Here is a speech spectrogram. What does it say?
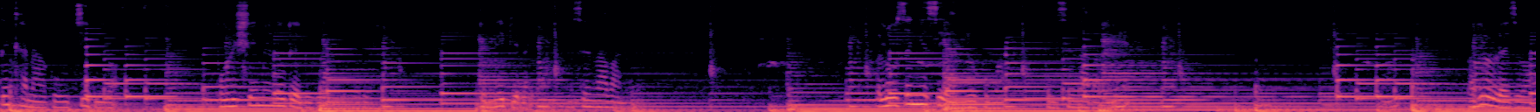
တင့်ခန္ဓာကိုကြည့်ပြီးတော့ body shaming လုပ်တဲ့လူတွေလည်းပဲတင်မိပြလိုက်ပါမစင်စားပါနဲ့ဘလို့စိတ်ညစ်စရာမျိုးကမှတင်စင်စားပါနဲ့ဘာဖြစ်လို့လဲဆိုတော့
